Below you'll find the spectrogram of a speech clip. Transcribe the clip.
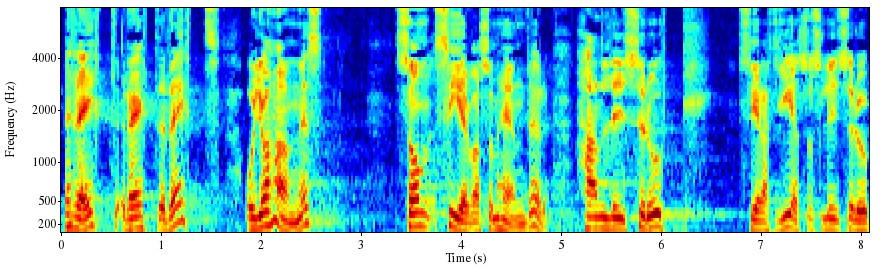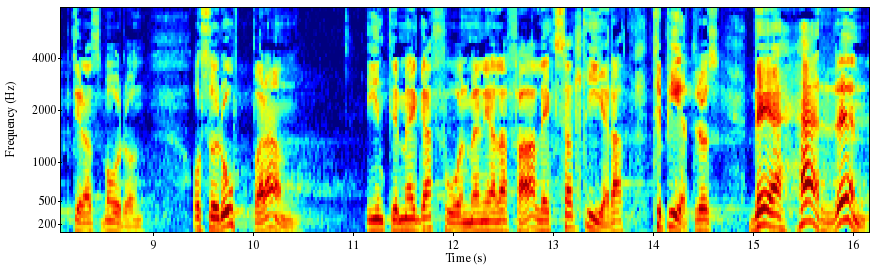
rätt, rätt, rätt. Och Johannes, som ser vad som händer, han lyser upp, ser att Jesus lyser upp deras morgon. Och så ropar han, inte megafon, men i alla fall exalterat till Petrus, det är Herren!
